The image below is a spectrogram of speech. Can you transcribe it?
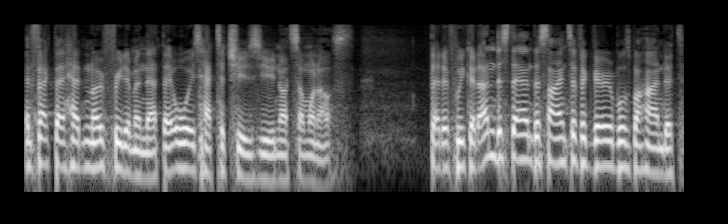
in fact, they had no freedom in that. They always had to choose you, not someone else that if we could understand the scientific variables behind it,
